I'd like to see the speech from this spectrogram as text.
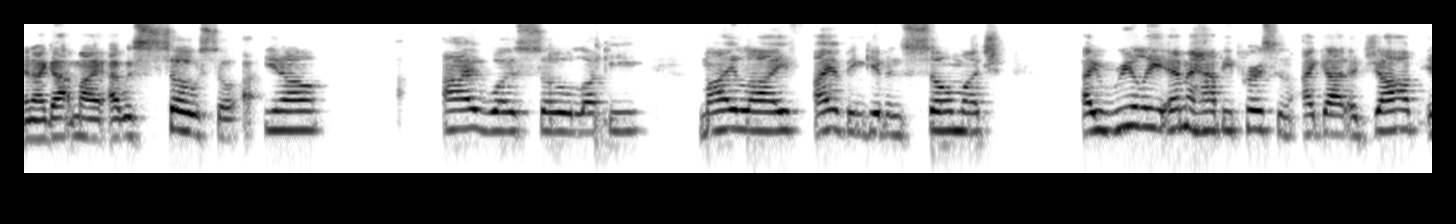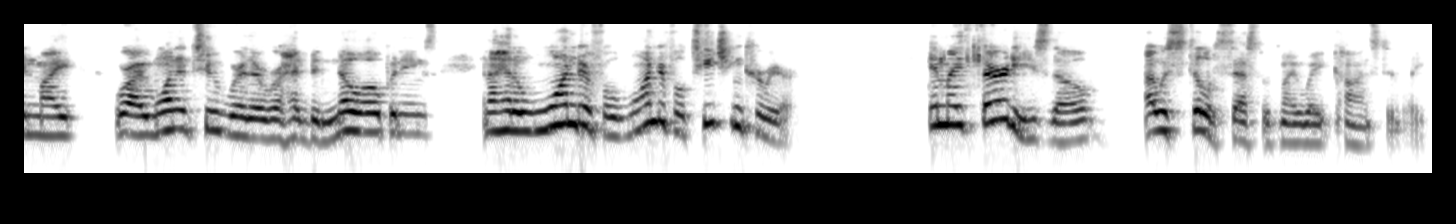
And I got my, I was so, so, you know, I was so lucky. My life, I have been given so much I really am a happy person. I got a job in my where I wanted to, where there were, had been no openings, and I had a wonderful, wonderful teaching career. In my 30s, though, I was still obsessed with my weight constantly.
